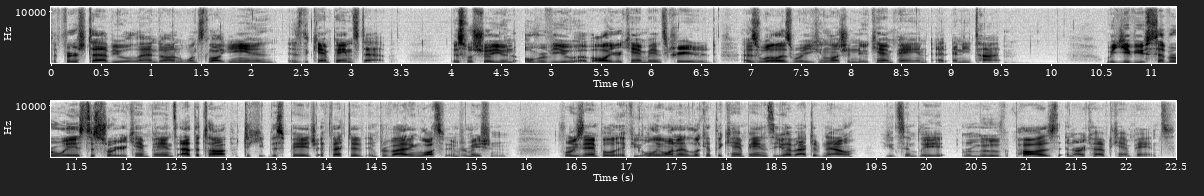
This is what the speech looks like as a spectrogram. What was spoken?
The first tab you will land on once logging in is the Campaigns tab. This will show you an overview of all your campaigns created, as well as where you can launch a new campaign at any time. We give you several ways to sort your campaigns at the top to keep this page effective in providing lots of information. For example, if you only want to look at the campaigns that you have active now, you can simply remove paused and archived campaigns.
